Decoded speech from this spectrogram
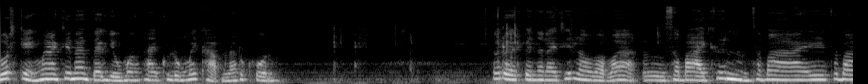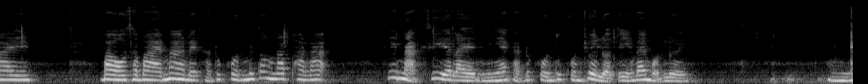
รถเก่งมากที่นั่นแต่อยู่เมืองไทยคุณลุงไม่ขับนะทุกคน ก็เลยเป็นอะไรที่เราแบบว่า เออสบายขึ้นสบายสบาย เบาสบายมากเลยค่ะ ทุกคนไม่ต้องรับภาระที่หนักที่อะไรอย่างเงี้ยค่ะ ทุกคนทุกคนช่วยเหลือตัวเองได้หมดเลย อืม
